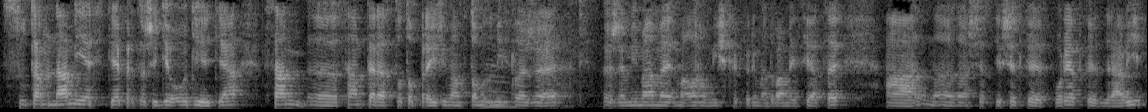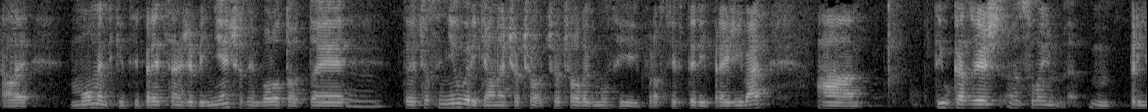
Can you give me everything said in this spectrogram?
Sú tam na mieste, pretože ide o dieťa. Sám, e, sám teraz toto prežívam v tom mm. zmysle, že, že my máme malého myška, ktorý má 2 mesiace a našťastie všetko je v poriadku, je zdravý, ale moment, keď si predstavím, že by niečo s ním bolo, to, to, je, mm. to je čosi neuveriteľné, čo, čo, čo človek musí proste vtedy prežívať. A ty ukazuješ e, svojim prí,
